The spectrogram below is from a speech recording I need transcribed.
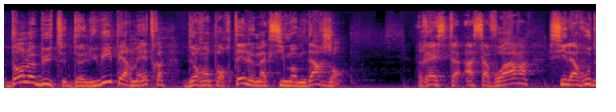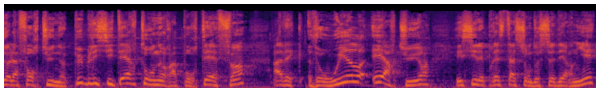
dans le but de lui permettre de remporter le maximum d'argent. Reste à savoir si la roue de la fortune publicitaire tournera pour TF1 avec The Will et Arthur et si les prestations de ce dernier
